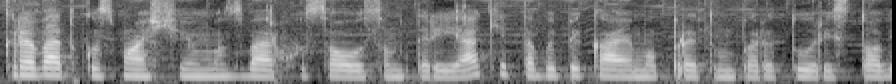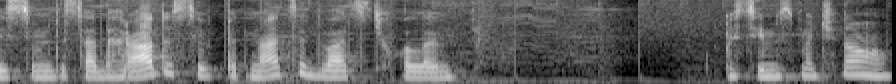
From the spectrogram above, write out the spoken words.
Креветку змащуємо зверху соусом теріякі та випікаємо при температурі 180 градусів 15-20 хвилин. Усім смачного!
